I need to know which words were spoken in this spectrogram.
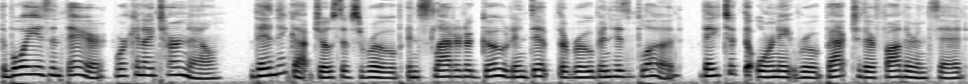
The boy isn't there. Where can I turn now? Then they got Joseph's robe and slaughtered a goat and dipped the robe in his blood. They took the ornate robe back to their father and said,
